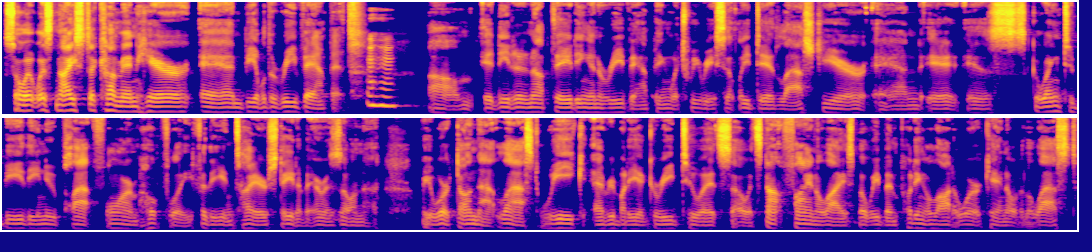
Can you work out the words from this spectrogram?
So it was nice to come in here and be able to revamp it. Mm-hmm. Um, it needed an updating and a revamping, which we recently did last year, and it is going to be the new platform, hopefully, for the entire state of Arizona. We worked on that last week. Everybody agreed to it, so it's not finalized, but we've been putting a lot of work in over the last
